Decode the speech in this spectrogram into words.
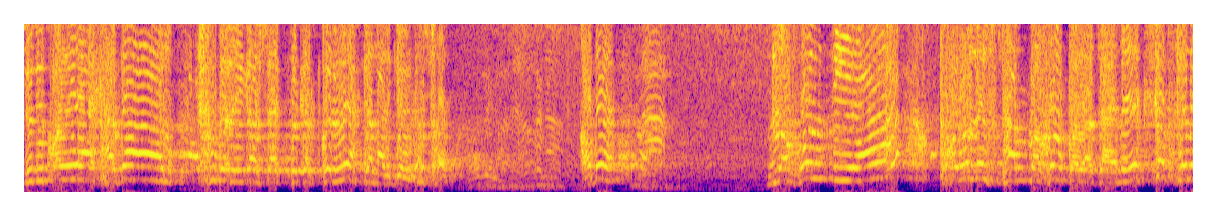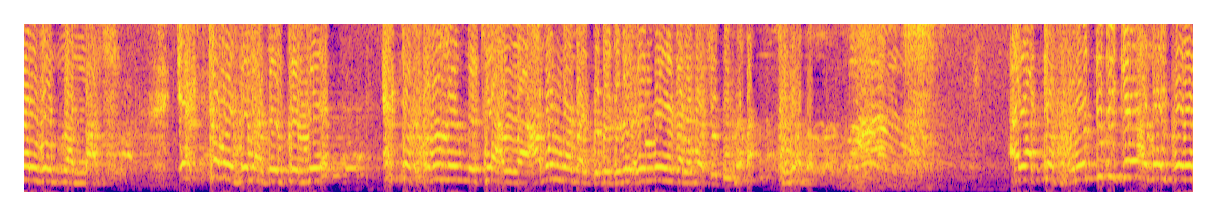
যদি করে এক হাজার সুপারি গাছ এক প্যাকেট করলে একটা নারকেল গাছ হয়? হবে? দখল দিয়া ফরজের স্থান দখল করা যায় না। এক্সেপশনাল রমজান মাস একটা নফল আদায় করলে, একটা ফরজের নেচে আল্লাহ আমল নামাই দেবে দেবে, অন্য এগারো মাসে দিবে না। আর একটা ফরজ যদি কেউ আদায় করে,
